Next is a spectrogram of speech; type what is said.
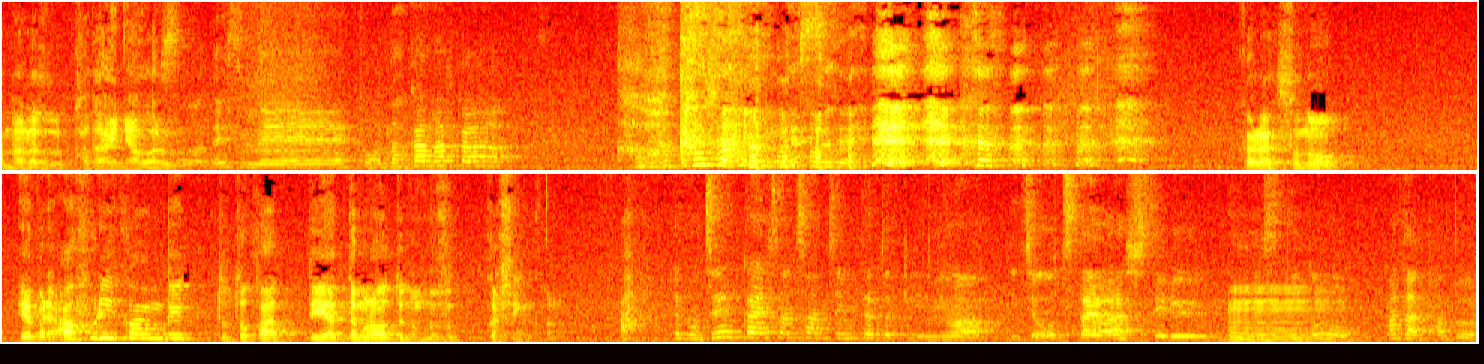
必ず課題に上がる。そうですね。こうなかなか乾かないんですね。だからそのやっぱりアフリカンベッドとかってやってもらうっていうのは難しいんかな？あでも前回その産地に行った時には一応お伝えはしてるんですけど、うんうんうんうん。まだ多分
